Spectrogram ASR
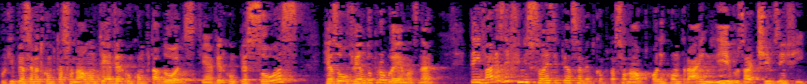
Porque pensamento computacional não tem a ver com computadores, tem a ver com pessoas resolvendo problemas, né? Tem várias definições de pensamento computacional que tu pode encontrar em livros, artigos, enfim.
